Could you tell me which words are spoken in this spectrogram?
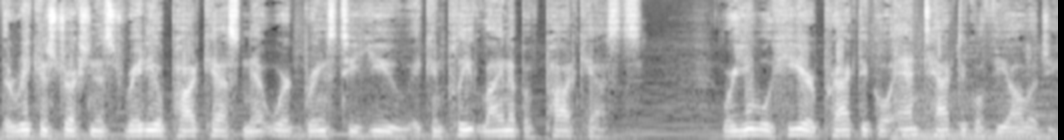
The Reconstructionist Radio Podcast Network brings to you a complete lineup of podcasts where you will hear practical and tactical theology.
